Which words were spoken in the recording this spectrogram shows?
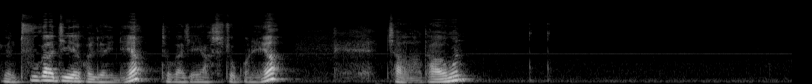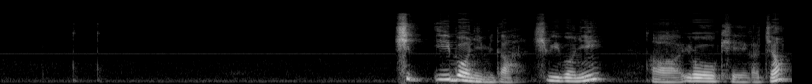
이건 두 가지에 걸려 있네요. 두 가지의 약수 조건이에요. 자, 다음은 12번입니다. 12번이 어, 이렇게 갔죠.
